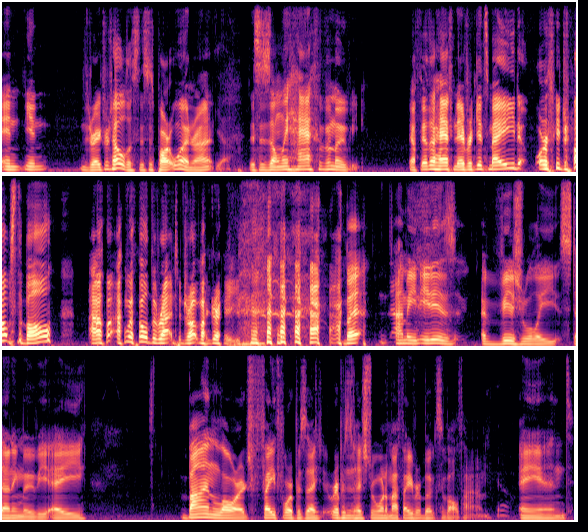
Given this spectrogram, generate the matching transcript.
and, and the director told us this is part one, right? Yeah. This is only half of a movie. Now, if the other half never gets made, or if he drops the ball, I, I withhold the right to drop my grade. but I mean, it is a visually stunning movie. A by and large faithful representation representation of one of my favorite books of all time, and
